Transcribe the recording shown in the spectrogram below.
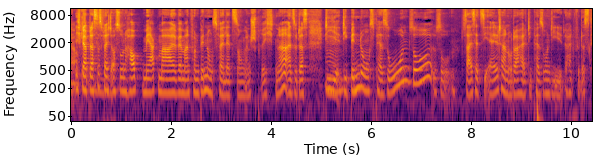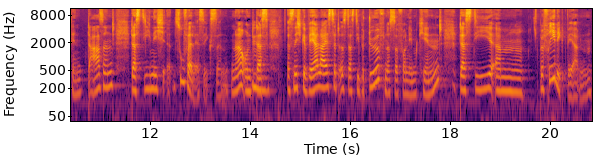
Ja. Ich glaube, das ist vielleicht auch so ein Hauptmerkmal, wenn man von Bindungsverletzungen spricht. Ne? Also, dass die, mhm. die Bindungsperson so, so, sei es jetzt die Eltern oder halt die Person, die halt für das Kind da sind, dass die nicht zuverlässig sind. Ne? Und mhm. dass es nicht gewährleistet ist, dass die Bedürfnisse von dem Kind, dass die ähm, befriedigt werden.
